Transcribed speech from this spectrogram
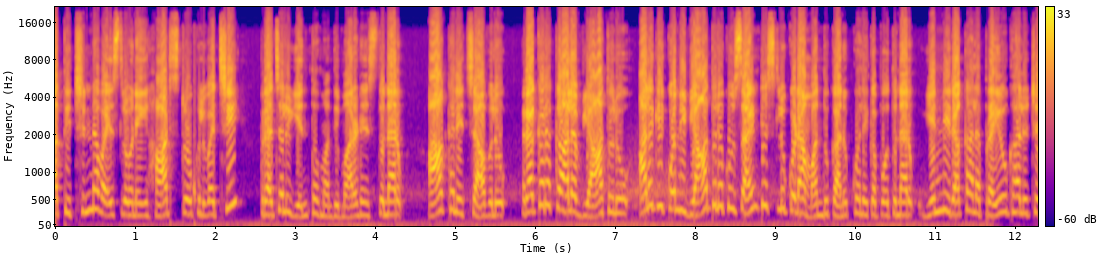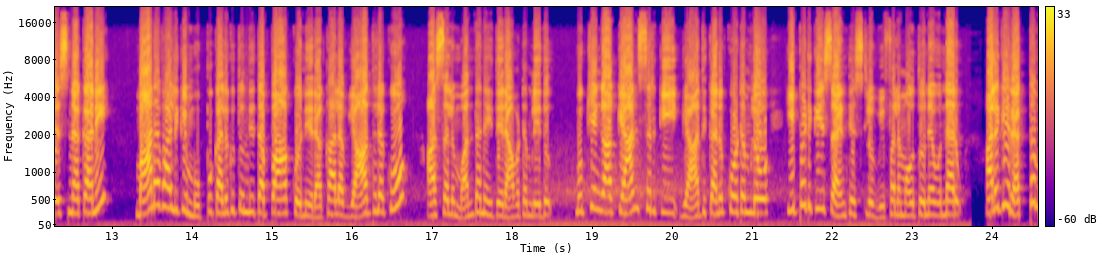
అతి చిన్న వయసులోనే హార్ట్ స్ట్రోకులు వచ్చి ప్రజలు ఎంతో మంది మరణిస్తున్నారు. ఆకలి చావులు రకరకాల వ్యాధులు అలాగే కొన్ని వ్యాధులకు సైంటిస్టులు కూడా మందు కనుక్కోలేకపోతున్నారు. ఎన్ని రకాల ప్రయోగాలు చేసినా కానీ మానవాళికి ముప్పు కలుగుతుంది తప్ప కొన్ని రకాల వ్యాధులకు అసలు మందనైతే రావటం లేదు. ముఖ్యంగా క్యాన్సర్కి వ్యాధి కనుక్కోవటంలో ఇప్పటికీ సైంటిస్టులు విఫలమవుతూనే ఉన్నారు. అలాగే రక్తం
